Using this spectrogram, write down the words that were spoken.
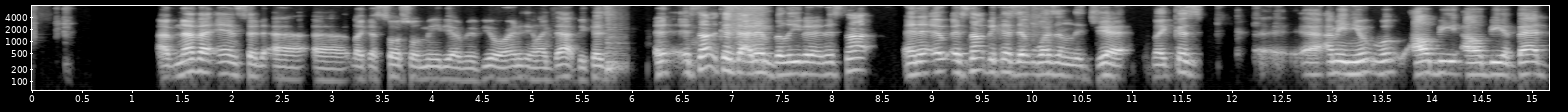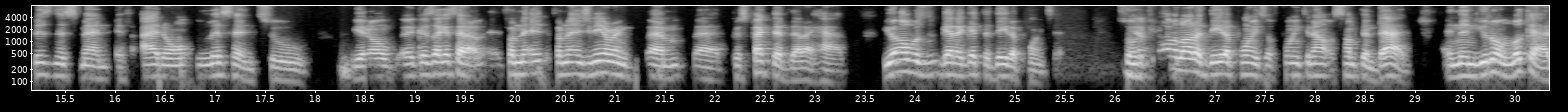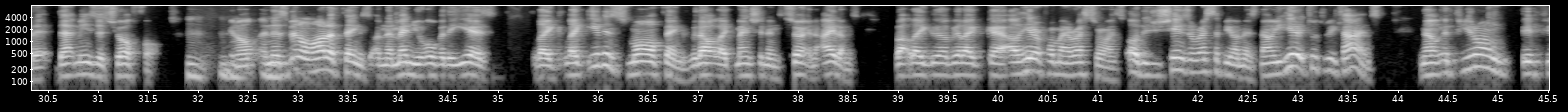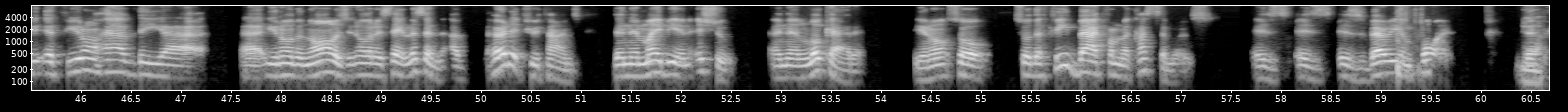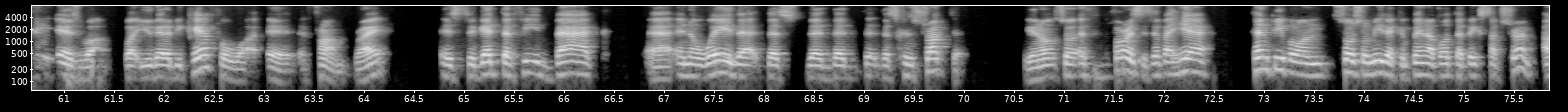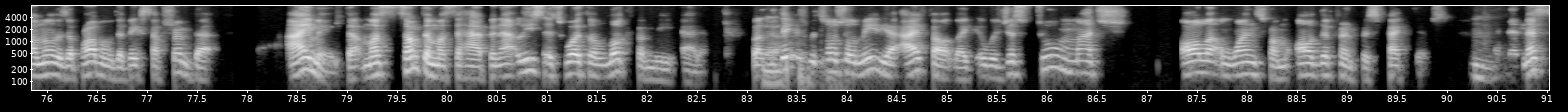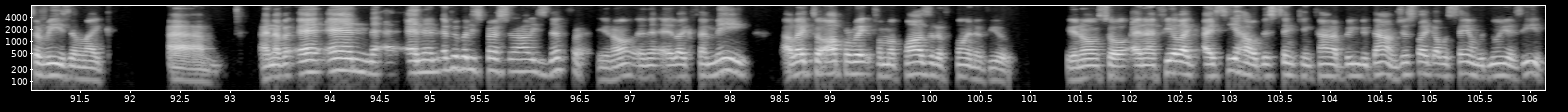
I've never answered uh, uh, like a social media review or anything like that because it's not because I didn't believe it, and it's not, and it, it's not because it wasn't legit. Like, because uh, I mean, you, I'll be, I'll be a bad businessman if I don't listen to, you know, because like I said, from the from the engineering um, uh, perspective that I have, you always gotta get the data points in. So yeah. if you have a lot of data points of pointing out something bad, and then you don't look at it, that means it's your fault. Mm-hmm. You know, and there's been a lot of things on the menu over the years like like even small things without like mentioning certain items but like they'll be like uh, i'll hear it from my restaurants oh did you change the recipe on this now you hear it two three times now if you don't if if you don't have the uh, uh, you know the knowledge in order to say? Listen i've heard it a few times. Then there might be an issue and then look at it you know? So so the feedback from the customers is is is very important. Yeah. the thing is what what you got to be careful what it from right? Is to get the feedback uh, in a way that that's that, that, that's constructive you know? So if for instance if i hear 10 people on social media complain about the big stuffed shrimp i'll know there's a problem with the big stuffed shrimp that i made that must something must have happened at least it's worth a look for me at it but yeah. the thing is with social media i felt like it was just too much all at once from all different perspectives mm. and that's the reason like um, I never and and, and then everybody's personality is different, you know. And, and like for me, I like to operate from a positive point of view, you know. So and I feel like I see how this thing can kind of bring you down, just like I was saying with New Year's Eve.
